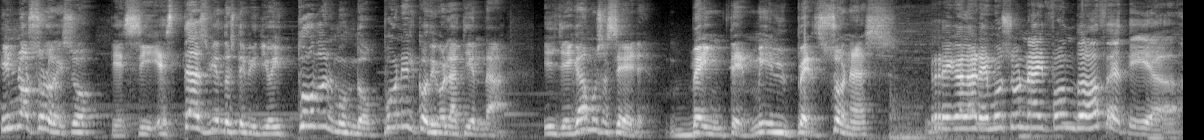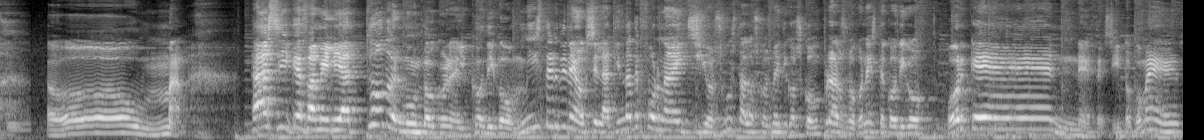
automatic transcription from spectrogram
Y no solo eso, que si estás viendo este vídeo y todo el mundo pone el código en la tienda y llegamos a ser 20.000 personas, regalaremos un iPhone 12, tío. Oh, mama. Así que familia, todo el mundo con el código MrDineox en la tienda de Fortnite. Si os gustan los cosméticos, comprároslo con este código Porque necesito comer.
